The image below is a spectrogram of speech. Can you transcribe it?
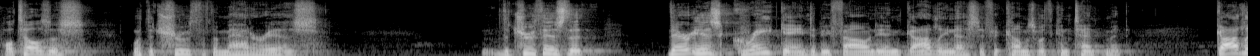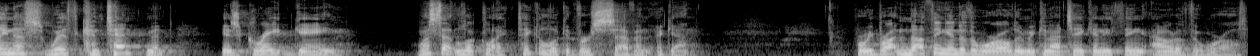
Paul tells us what the truth of the matter is. The truth is that there is great gain to be found in godliness if it comes with contentment. Godliness with contentment is great gain. What's that look like? Take a look at verse 7 again. For we brought nothing into the world, and we cannot take anything out of the world.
